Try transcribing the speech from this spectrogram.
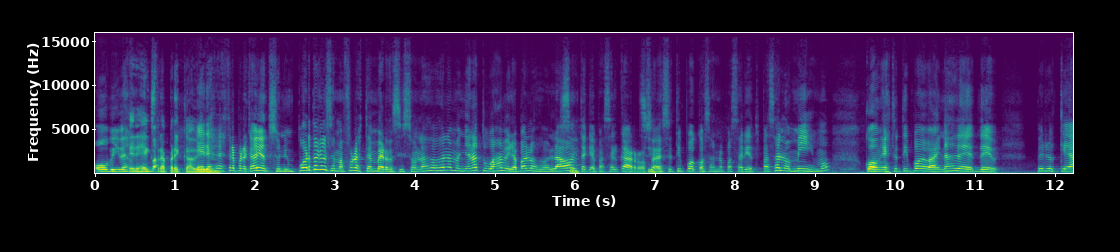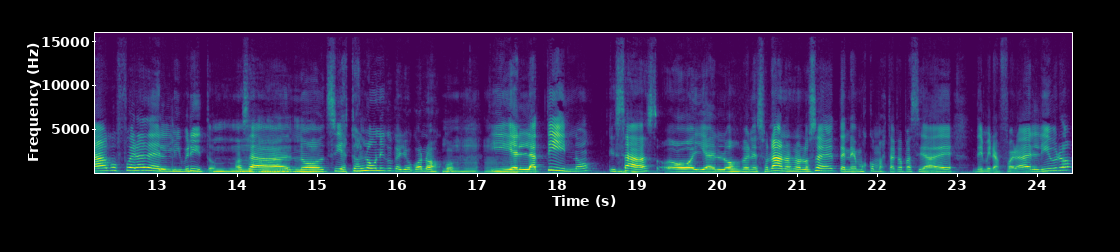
o vives... Eres extra precavido. Eres extra precavido. Entonces, no importa que el semáforo esté en verde. Si son las 2 de la mañana, tú vas a mirar para los dos lados Sí. antes que pase el carro. Sí. O sea, ese tipo de cosas no pasaría. Pasa lo mismo con este tipo de vainas de... de pero ¿qué hago fuera del librito? o sea, no, si esto es lo único que yo conozco. Y el latino, quizás, o y a los venezolanos, no lo sé, tenemos como esta capacidad de, de mira, fuera del libro,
